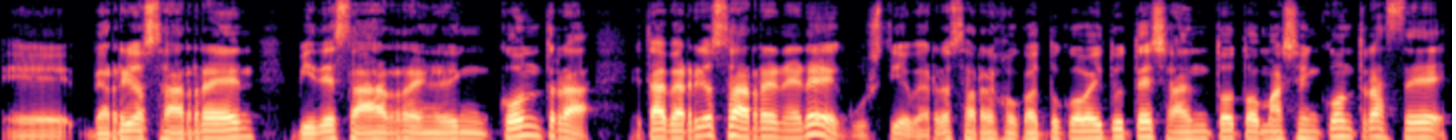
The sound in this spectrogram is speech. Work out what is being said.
e, berriozarren, bidezarren kontra, eta berriozarren ere, guztie berriozarren jokatuko baitute, Santo Tomasen kontra, ze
